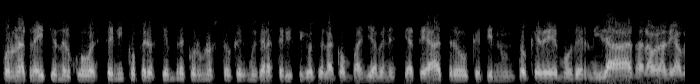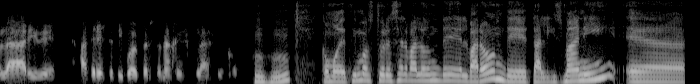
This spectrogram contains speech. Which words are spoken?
por una tradición del juego escénico, pero siempre con unos toques muy característicos de la compañía Venecia Teatro, que tienen un toque de modernidad a la hora de hablar y de hacer este tipo de personajes clásicos. Como decimos, tú eres el balón del varón de Talismani. Eh,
